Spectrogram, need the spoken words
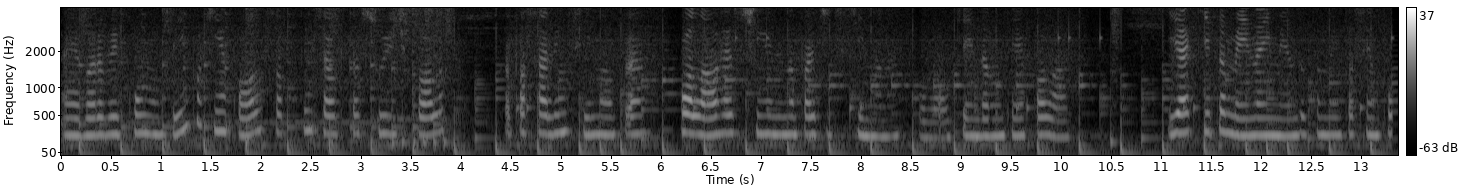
Aí agora vem com bem pouquinha cola, só com o pincel que tá sujo de cola, pra passar ali em cima, pra colar o restinho ali na parte de cima, né? Colar o que ainda não tenha colado. E aqui também, na emenda, também passei um pouco.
